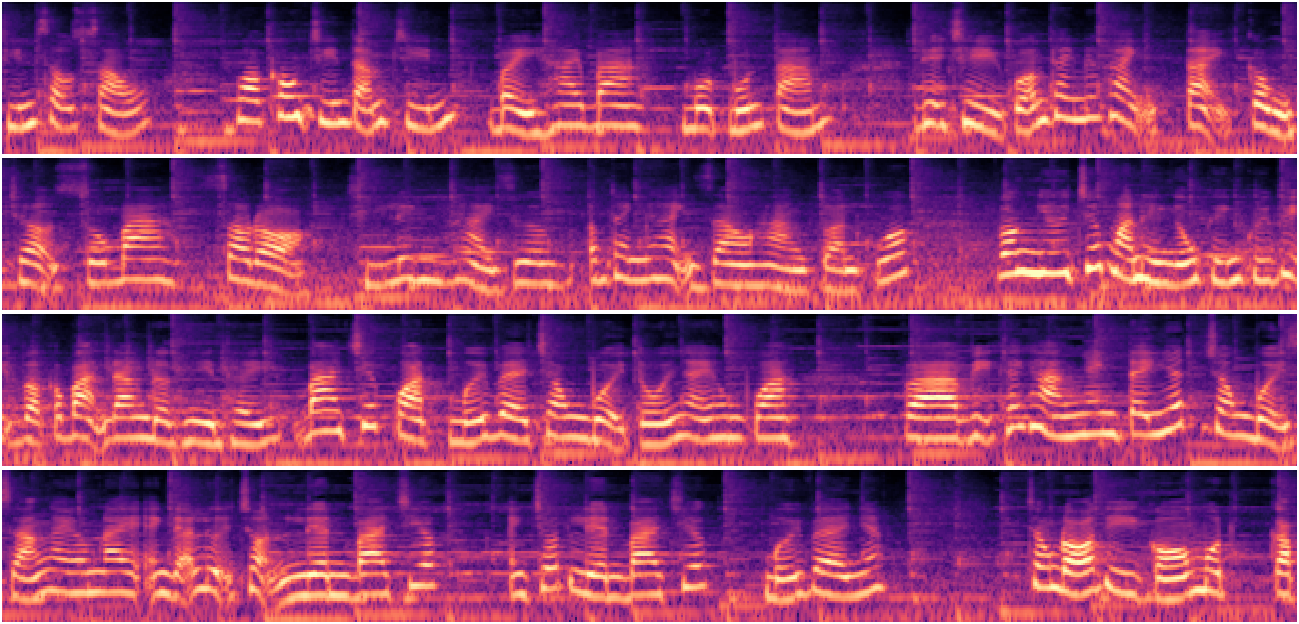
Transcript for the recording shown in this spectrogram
966 hoặc 0989 723 148. Địa chỉ của âm thanh Đức Hạnh tại cổng chợ số 3, Sao Đỏ, Chí Linh, Hải Dương. Âm thanh Đức Hạnh giao hàng toàn quốc. Vâng, như trước màn hình ống kính quý vị và các bạn đang được nhìn thấy ba chiếc quạt mới về trong buổi tối ngày hôm qua. Và vị khách hàng nhanh tay nhất trong buổi sáng ngày hôm nay anh đã lựa chọn liền 3 chiếc. Anh chốt liền 3 chiếc mới về nhé. Trong đó thì có một cặp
